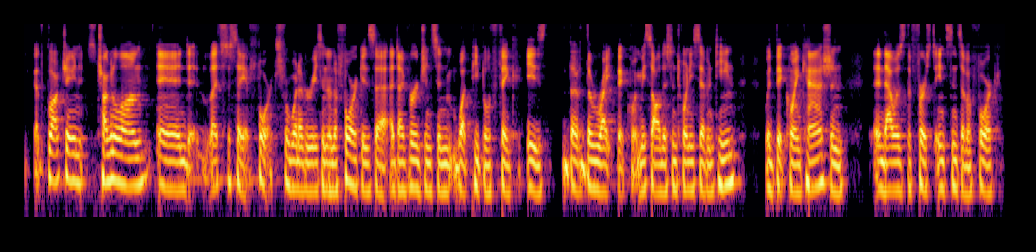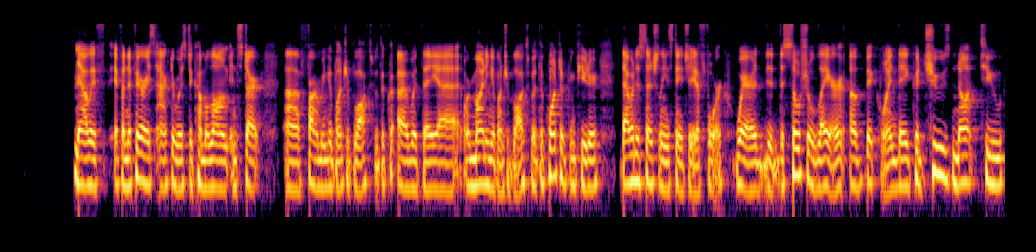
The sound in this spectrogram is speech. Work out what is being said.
you've got the blockchain, it's chugging along, and let's just say it forks for whatever reason, and a fork is a, a divergence in what people think is the the right Bitcoin. We saw this in 2017 with Bitcoin Cash, and and that was the first instance of a fork. Now, if if a nefarious actor was to come along and start uh, farming a bunch of blocks with a uh, with a uh, or mining a bunch of blocks with a quantum computer, that would essentially instantiate a fork where the, the social layer of Bitcoin they could choose not to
